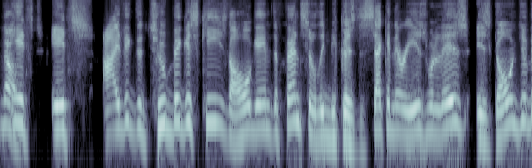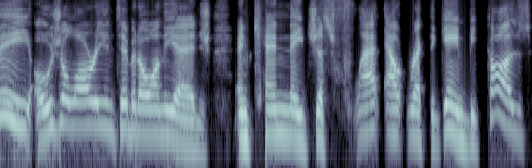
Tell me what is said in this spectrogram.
No, it's it's. I think the two biggest keys the whole game defensively, because the secondary is what it is, is going to be Ojulari and Thibodeaux on the edge, and can they just flat out wreck the game? Because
